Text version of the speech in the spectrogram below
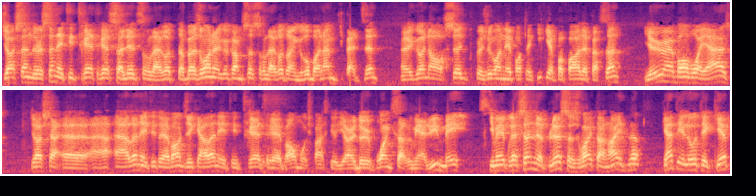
Josh Anderson a été très, très solide sur la route. Tu as besoin d'un gars comme ça sur la route, un gros bonhomme qui patine, un gars nord-sud qui peut jouer contre n'importe qui, qui n'a pas peur de personne. Il a eu un bon voyage. Josh euh, Allen a été très bon. Jake Allen a été très, très bon. Moi, je pense qu'il y a un deux points que ça revient à lui. Mais ce qui m'impressionne le plus, je vais être honnête, quand tu es l'autre équipe,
